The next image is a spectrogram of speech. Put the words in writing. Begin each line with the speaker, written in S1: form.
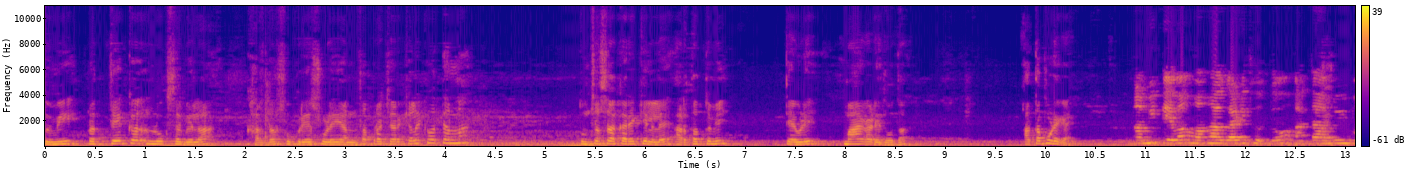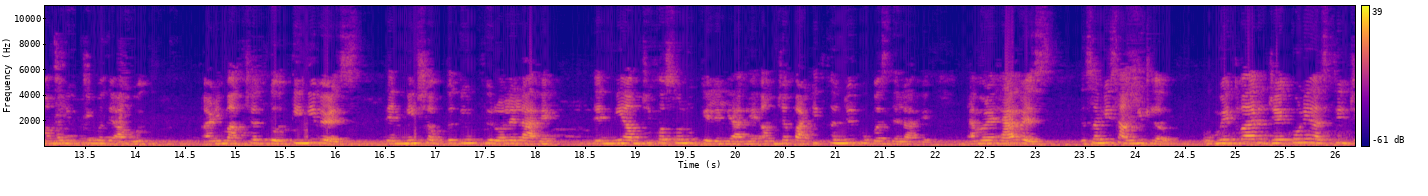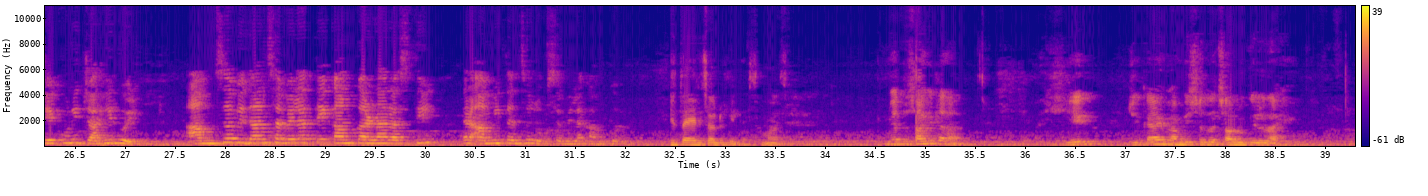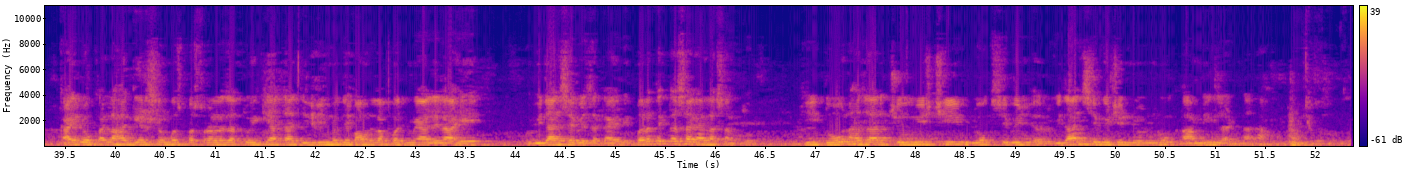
S1: तुम्ही प्रत्येक लोकसभेला खासदार सुप्रिया सुळे यांचा प्रचार केला किंवा त्यांना तुमचं सहकार्य केलेलं आहे? अर्थात तुम्ही त्यावेळी महागाडीत होता. आता पुढे काय?
S2: आम्ही तेव्हा महाआघाडीत होतो. आता आम्ही महायुतीमध्ये आहोत. आणि मागच्या दो तिन्ही वेळेस त्यांनी शब्द देऊन फिरवलेला आहे. त्यांनी आमची फसवणूक केलेली आहे. आमच्या पाठीत खंजीर खुपसलेला आहे. त्यामुळे ह्या वेळेस जसं मी सांगितलं उमेदवार जे कोणी असतील जे कोणी जाहीर होईल आमचं विधानसभेला ते काम करणार असतील तर आम्ही त्यांचं लोकसभेला काम करू.
S3: जी तयारी चालू केली असं मला सांगा.
S4: मी आता सांगितलं ना हे जे काय आम्ही सगळं चालू केलेलं आहे काही लोकांना हा गैरसमज पसरवला जातोय की आता दिल्लीमध्ये भाऊनला पद मिळालेलं आहे विधानसभेचं काय मी परत एकदा सगळ्यांना सांगतो की दोन हजार चोवीसची लोकसभे विधानसभेची निवडणूक आम्ही लढणार आहोत.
